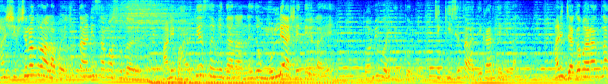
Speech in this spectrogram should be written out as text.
हा शिक्षणातून आला पाहिजे आणि समाज सुधारक आणि भारतीय संविधानाने जो मूल्य आशय दिलेला आहे तो आम्ही वर्धित करतो. चिकित्सेचा अधिकार दिलेला आहे. आणि जगभरातला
